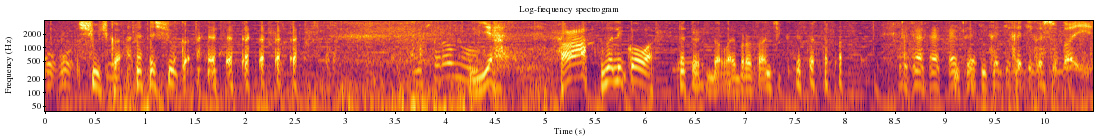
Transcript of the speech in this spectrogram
Ого. Щучка, щука. Є. А, залікова. Давай, братанчик. Тихо, тихо, тихо, тихо, сюди.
